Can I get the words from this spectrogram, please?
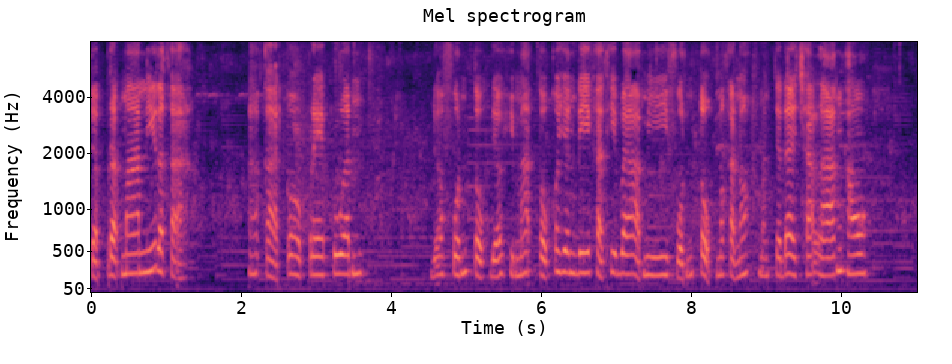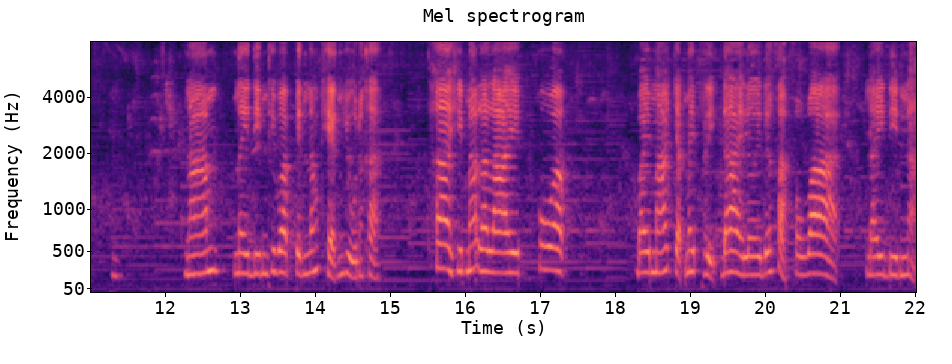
จะประมาณนี้แหละค่ะ อากาศก็แปรปรวน เดี๋ยวฝนตก เดี๋ยวหิมะตกก็ยังดีค่ะ ที่ว่ามีฝนตกเนาะค่ะเนาะมันจะได้ชะล้างเอาน้ำในดินที่ว่าเป็นน้ำแข็งอยู่นะคะ ถ้าหิมะละลายพวกใบไม้จะไม่ผลิได้เลยเด้อค่ะ เพราะว่า ในดินน่ะ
